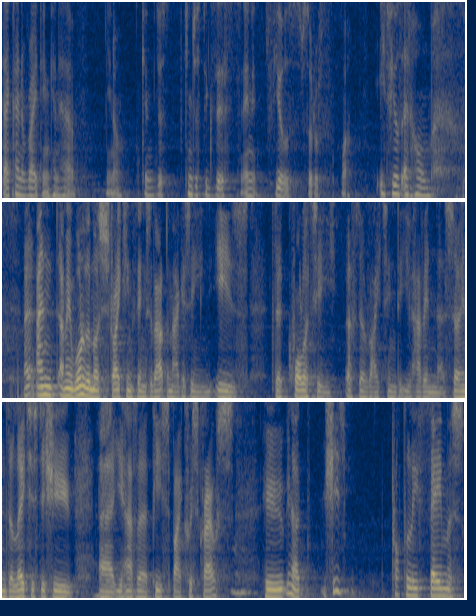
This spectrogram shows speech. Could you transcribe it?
that kind of writing can have, you know, can just can just exist, and it feels sort of well, it feels at home. And, and I mean, one of the most striking things about the magazine is the quality of the writing that you have in there. So in the latest issue, uh, you have a piece by Chris Kraus, mm-hmm. who you know she's properly famous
